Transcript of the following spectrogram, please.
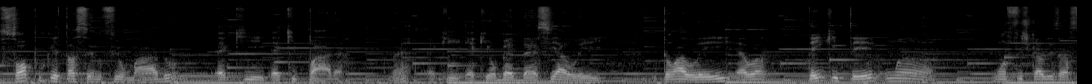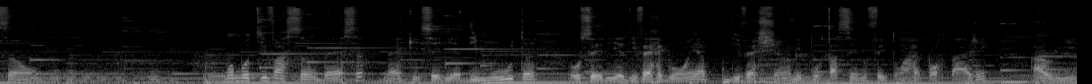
só porque está sendo filmado é que, é que para, né? é, que, é que obedece à lei. Então a lei ela tem que ter uma, uma fiscalização, uma motivação dessa, né, que seria de multa ou seria de vergonha, de vexame por estar sendo feita uma reportagem ali.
